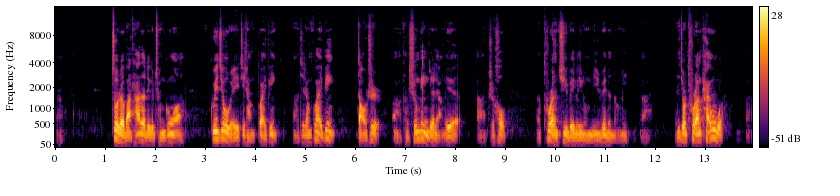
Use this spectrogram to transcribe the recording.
啊。作者把他的这个成功啊归咎为这场怪病啊，这场怪病导致啊他生病这两个月啊之后，啊突然具备了一种敏锐的能力啊，也就是突然开悟了啊，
